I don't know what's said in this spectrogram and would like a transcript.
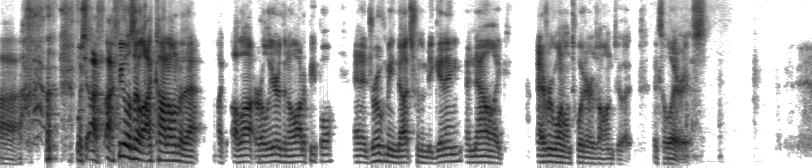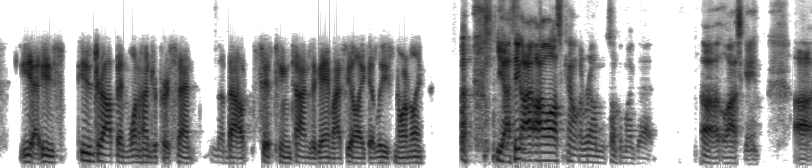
uh, which I, I feel as though I caught on to that like a lot earlier than a lot of people. And it drove me nuts from the beginning. And now, like, everyone on Twitter is on to it. It's hilarious. Yeah, he's he's dropping 100% about 15 times a game. I feel like at least normally. yeah, I think I, I, lost count around something like that uh, last game. Uh,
